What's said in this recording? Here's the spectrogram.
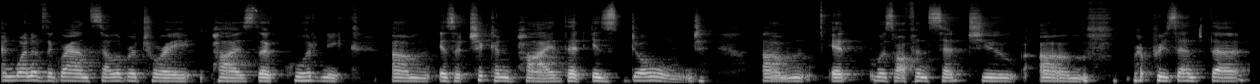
And one of the grand celebratory pies, the kurnik, um, is a chicken pie that is domed um, it was often said to um, represent the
